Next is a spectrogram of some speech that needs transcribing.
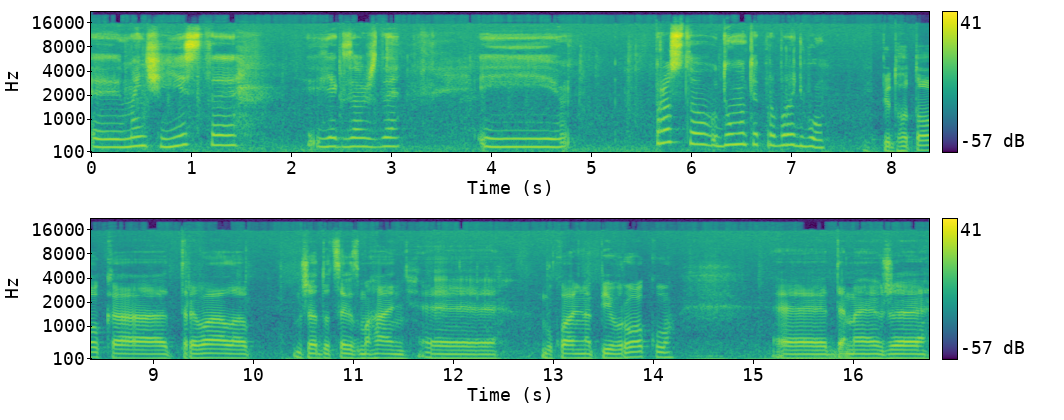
е, менше їсти, як завжди, і просто думати про боротьбу. Підготовка тривала вже до цих змагань е, буквально півроку, е, де ми вже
